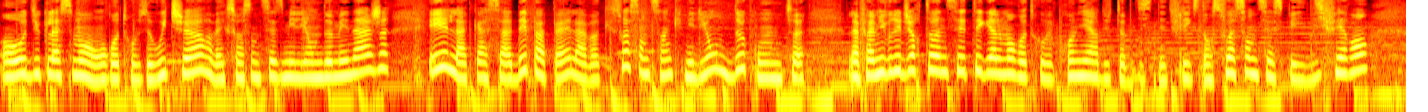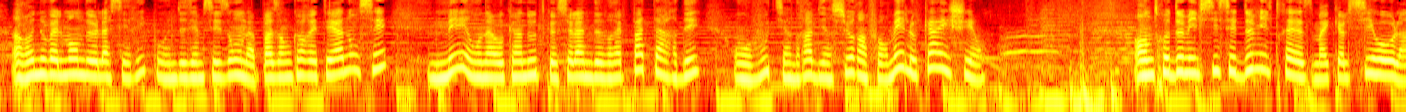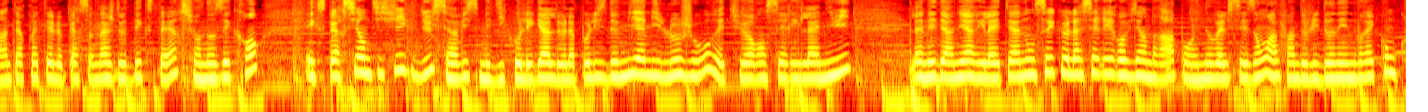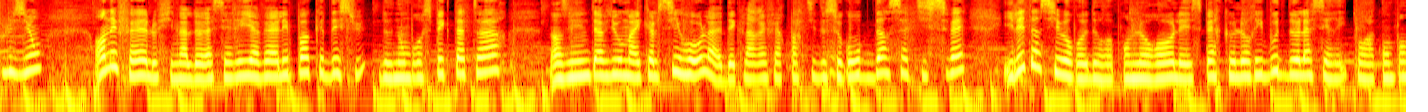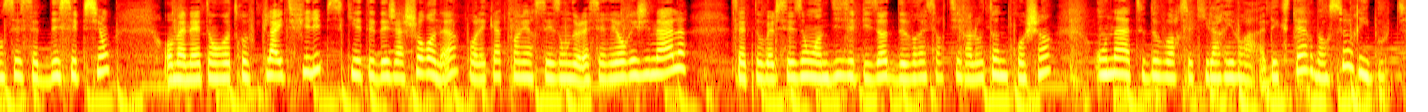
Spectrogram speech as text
En haut du classement, on retrouve The Witcher avec 76 millions de ménages et La Casa des Papels avec 65 millions de comptes. La famille Bridgerton s'est également retrouvée première du top 10 Netflix dans 76 pays différents. Un renouvellement de la série pour une deuxième saison n'a pas encore été annoncé, mais on n'a aucun doute que cela ne devrait pas tarder. On vous tiendra bien sûr informé le cas échéant. Entre 2006 et 2013, Michael C. A interprété le personnage de Dexter sur nos écrans, expert scientifique du service médico-légal de la police de Miami le jour et tueur en série la nuit. L'année dernière, il a été annoncé que la série reviendra pour une nouvelle saison afin de lui donner une vraie conclusion. En effet, le final de la série avait à l'époque déçu de nombreux spectateurs. Dans une interview, Michael C. A déclaré faire partie de ce groupe d'insatisfaits. Il est ainsi heureux de reprendre le rôle et espère que le reboot de la série pourra compenser cette déception. Aux manettes, on retrouve Clyde Phillips, qui était déjà showrunner pour les quatre premières saisons de la série originale. Cette nouvelle saison en 10 épisodes devrait sortir à l'automne prochain. On a hâte de voir ce qu'il arrivera à Dexter dans ce reboot.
